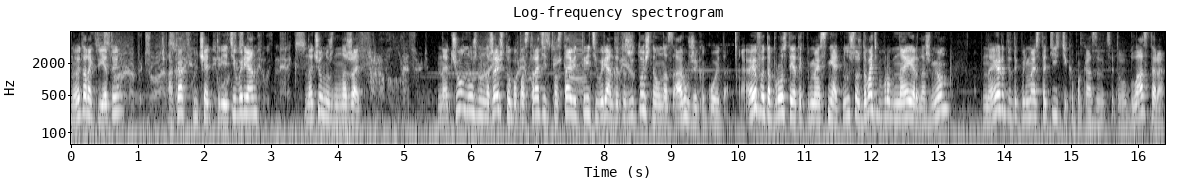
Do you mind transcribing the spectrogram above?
Но это ракеты. А как включать третий вариант? На что нужно нажать? На что нужно нажать, чтобы постратить, поставить третий вариант? Это же точно у нас оружие какое-то. F это просто, я так понимаю, снять. Ну что ж, давайте попробуем на R нажмем. На R, я так понимаю, статистика показывается этого бластера.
